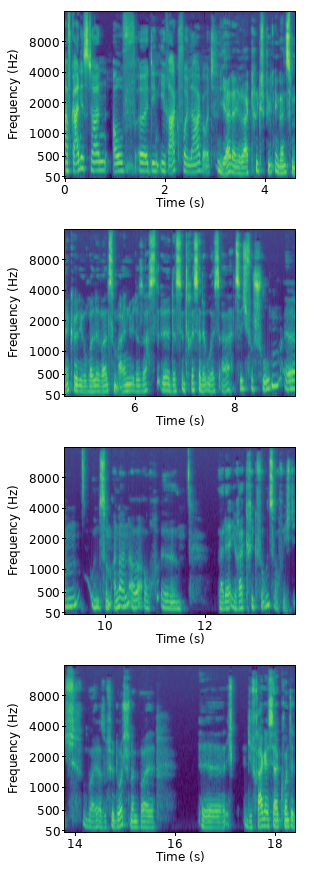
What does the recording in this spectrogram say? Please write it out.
Afghanistan auf äh, den Irak verlagert. Ja, der Irakkrieg spielt eine ganz merkwürdige Rolle, weil zum einen, wie du sagst, äh, das Interesse der USA hat sich verschoben ähm, und zum anderen aber auch äh, war der Irakkrieg für uns auch wichtig, weil also für Deutschland, weil äh, ich, die Frage ist ja, konnte,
